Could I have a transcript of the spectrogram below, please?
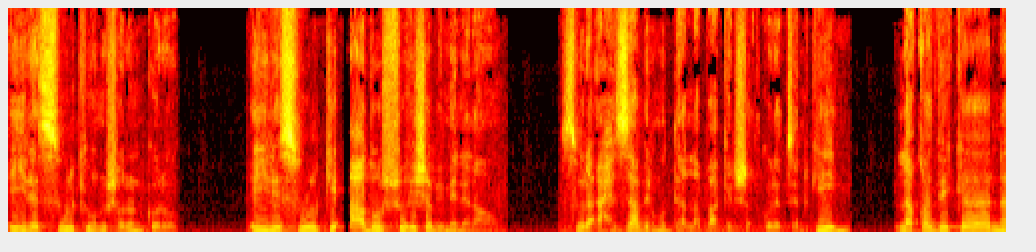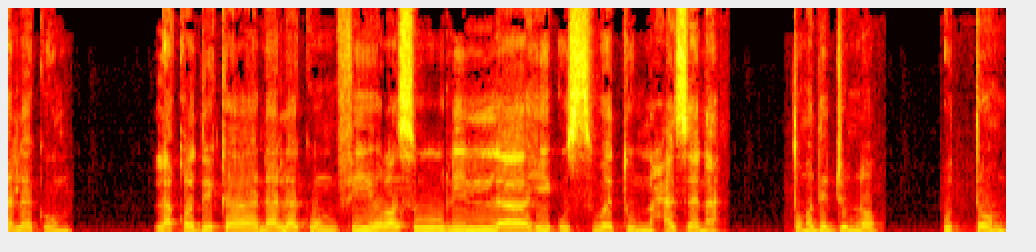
এই রসুলকে অনুসরণ করো। এই রসুলকে আদর্শ হিসাবে মেনে নাও। সুরা আহজাবের মধ্যে আল্লাহ পাকের সাথ করেছেন কি? তোমাদের জন্য উত্তম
